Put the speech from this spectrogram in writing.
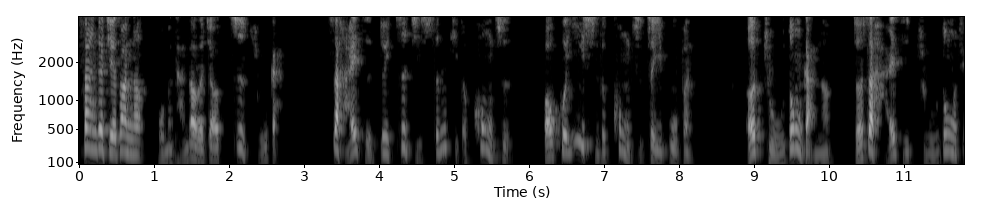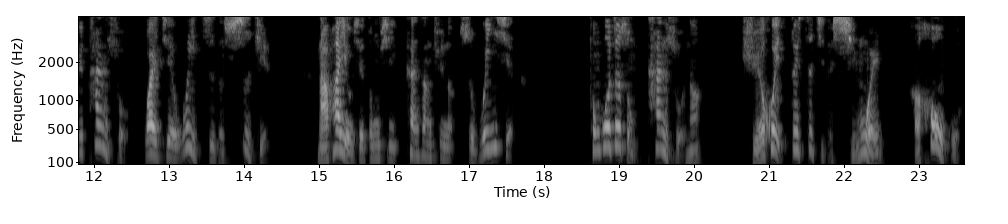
上一个阶段呢，我们谈到的叫自主感，是孩子对自己身体的控制，包括意识的控制这一部分；而主动感呢，则是孩子主动的去探索外界未知的世界，哪怕有些东西看上去呢是危险的。通过这种探索呢，学会对自己的行为和后果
